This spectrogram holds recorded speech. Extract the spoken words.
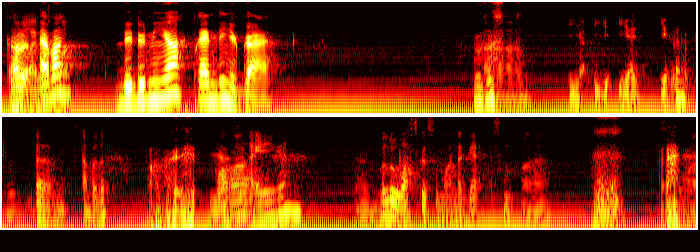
kalau emang semua. di dunia trending juga ya Em, iya iya iya iya kan em, apa tuh? oh, iya Corona sih. ini kan em, meluas ke semua negara semua semua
